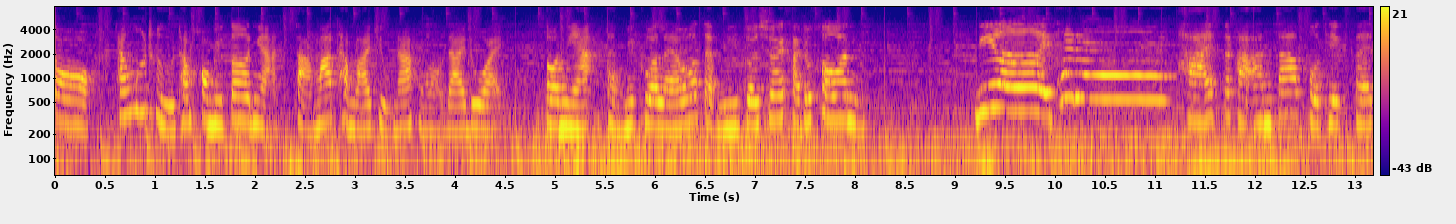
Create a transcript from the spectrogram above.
จอ ทั้งมือถือทั้งคอมพิวเตอร์เนี่ยสามารถทำร้ายผิวหน้าของเราได้ด้วย ตอนนี้แต้มไม่กลัวแล้วว่าแต้มมีตัวช่วยค่ะทุกคน นี่เลยเท่ นะคะ Anta Protect Fat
